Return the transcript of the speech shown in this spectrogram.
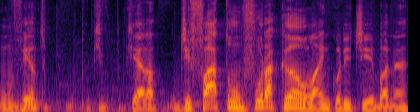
um vento que, que era de fato um furacão lá em Curitiba, né?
